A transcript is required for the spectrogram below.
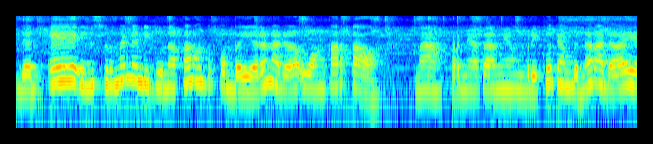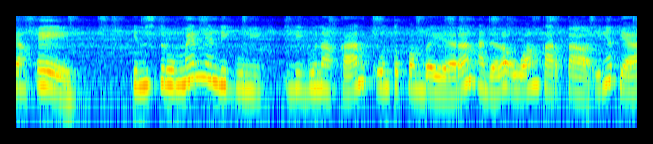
Dan E, instrumen yang digunakan untuk pembayaran adalah uang kartal. Nah, pernyataan yang berikut yang benar adalah yang E Instrumen yang digunakan untuk pembayaran adalah uang kartal. Ingat ya,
